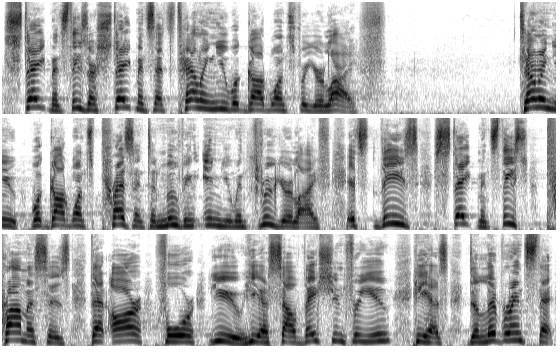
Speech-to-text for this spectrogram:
statements, these are statements that's telling you what God wants for your life telling you what God wants present and moving in you and through your life. It's these statements, these promises that are for you. He has salvation for you. He has deliverance that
